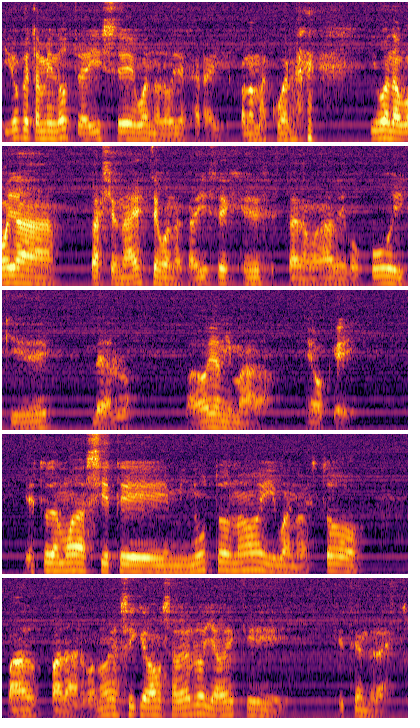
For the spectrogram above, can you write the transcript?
Y creo que también otra hice, bueno, lo voy a dejar ahí, cuando me acuerde. y bueno, voy a reaccionar a este, bueno, acá dice que está enamorada de Goku y quiere verlo. Parodia animada. Y ok esto demora 7 minutos no y bueno esto va para largo no así que vamos a verlo y a ver qué, qué tendrá esto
